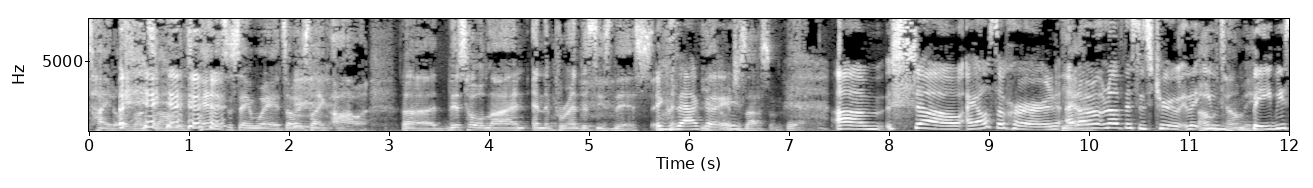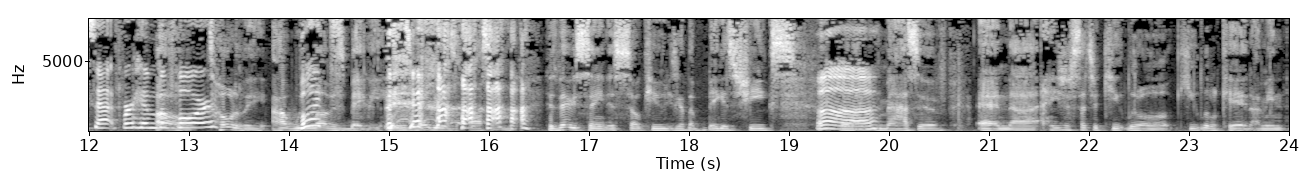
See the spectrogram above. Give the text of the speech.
titles on songs. Panic's the same way. It's always like, oh, uh, this whole line and then parentheses this. Exactly. yeah, which is awesome. Yeah. Um, so I also heard. I don't know if this is true that Oh, you babysat for him before. Oh, totally. I, we What? love his baby. His baby is awesome. His baby Saint is so cute. He's got the biggest cheeks. Uh. like massive, and uh, he's just such a cute little, cute little kid. I mean,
